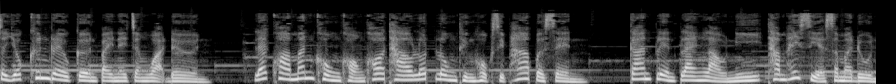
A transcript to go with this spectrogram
จะยกขึ้นเร็วเกินไปในจังหวะเดิน และความมั่นคงของข้อเท้าลดลงถึง 65% การเปลี่ยนแปลงเหล่านี้ทำให้เสียสมดุล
